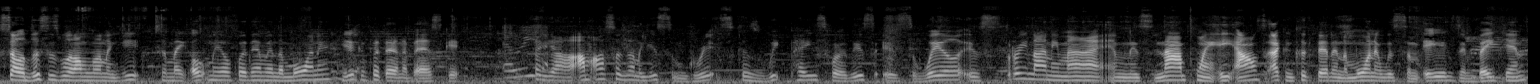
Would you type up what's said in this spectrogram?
so this is what i'm gonna get to make oatmeal for them in the morning. You can put that in a basket. Hey y'all i'm also gonna get some grits because WIC pays for this as well. It's $3.99 and it's 9.8 ounce. I can cook that in the morning with some eggs and bacon.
